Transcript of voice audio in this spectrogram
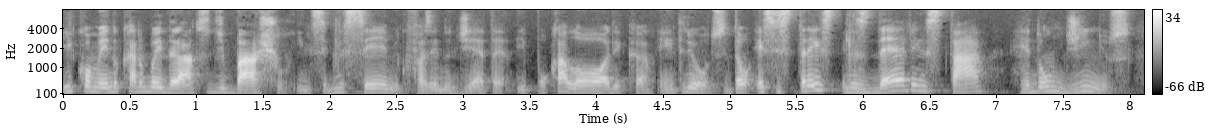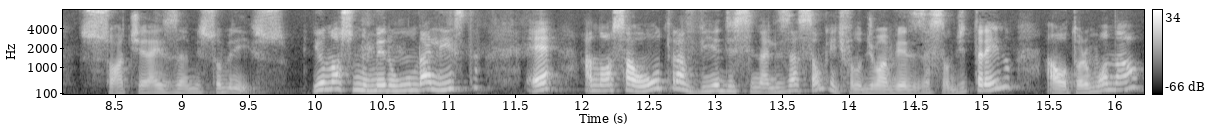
e comendo carboidratos de baixo índice glicêmico, fazendo dieta hipocalórica, entre outros. Então, esses três, eles devem estar redondinhos. Só tirar exame sobre isso. E o nosso número um da lista é a nossa outra via de sinalização, que a gente falou de uma vialização de treino, a auto-hormonal,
